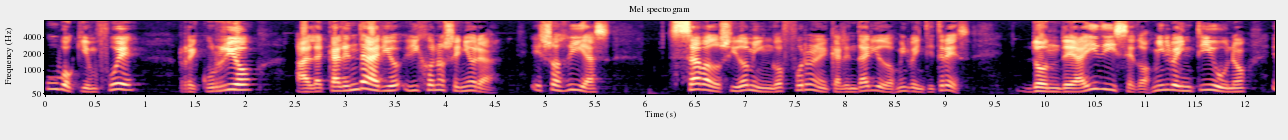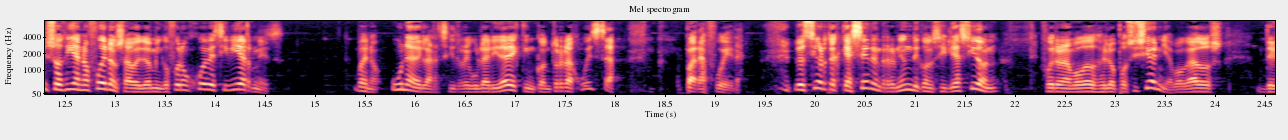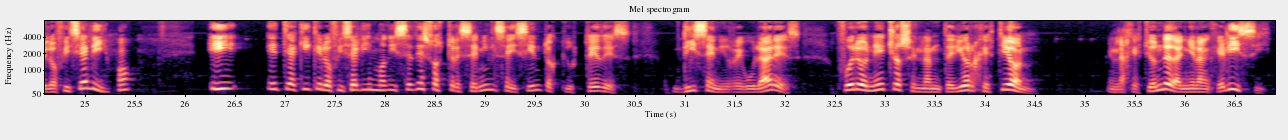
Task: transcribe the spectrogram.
Hubo quien fue, recurrió al calendario y dijo, no señora, esos días sábados y domingos fueron en el calendario 2023, donde ahí dice 2021, esos días no fueron sábado y domingo, fueron jueves y viernes. Bueno, una de las irregularidades que encontró la jueza, para afuera. Lo cierto es que ayer en reunión de conciliación fueron abogados de la oposición y abogados del oficialismo, y este aquí que el oficialismo dice, de esos 13.600 que ustedes dicen irregulares fueron hechos en la anterior gestión, en la gestión de Daniel Angelici.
